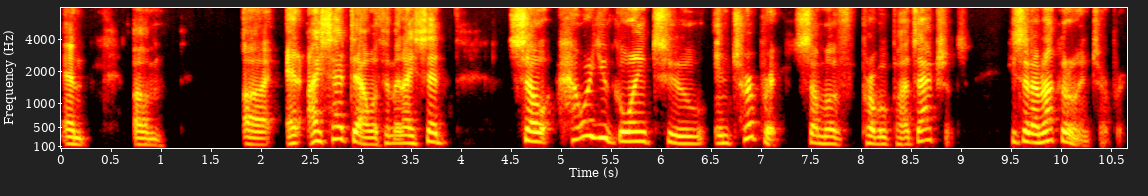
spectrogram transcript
and um, uh, and I sat down with him and I said, "So how are you going to interpret some of Prabhupada's actions?" He said, "I'm not going to interpret.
